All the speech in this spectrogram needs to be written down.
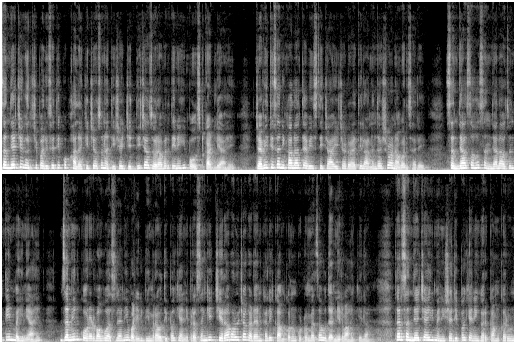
संध्याची घरची परिस्थिती खूप हालाकीची असून अतिशय जिद्दीच्या जोरावर तिने ही पोस्ट काढली आहे. ज्यावेळी तिचा निकाल आला तिच्या आईच्या डोळ्यातील आनंदाश्रू अनावर झाले. संध्यासह संध्याला अजून तीन बहिणी आहेत. जमीन कोरडवाहू असल्याने वडील भीमराव दीपक यांनी प्रसंगी चिरावाळूच्या गड्यांखाली काम करून कुटुंबाचा उदरनिर्वाह केला. तर संध्याची आई मनीषा दीपक यांनी घरकाम करून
